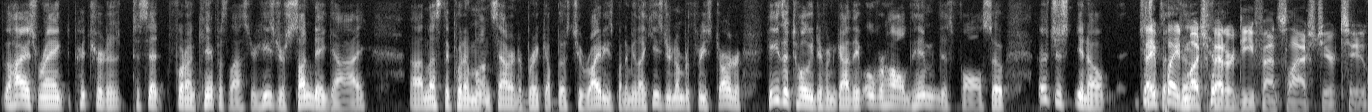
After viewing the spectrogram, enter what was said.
the highest ranked pitcher to, to set foot on campus last year. He's your Sunday guy, uh, unless they put him on Saturday to break up those two righties. But I mean, like he's your number three starter. He's a totally different guy. They've overhauled him this fall. So there's just you know, just they the- played much better defense last year too.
